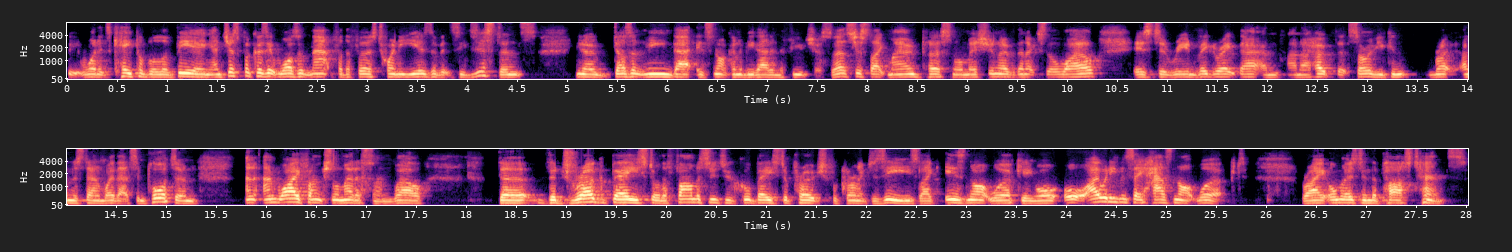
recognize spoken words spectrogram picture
what it's capable of being, and just because it wasn't that for the first 20 years of its existence, you know, doesn't mean that it's not going to be that in the future. So that's just like my own personal mission over the next little while is to reinvigorate that, and, and I hope that some of you can understand why that's important, and, and why functional medicine. Well, the, the drug based or the pharmaceutical based approach for chronic disease like is not working or, or i would even say has not worked right almost in the past tense.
